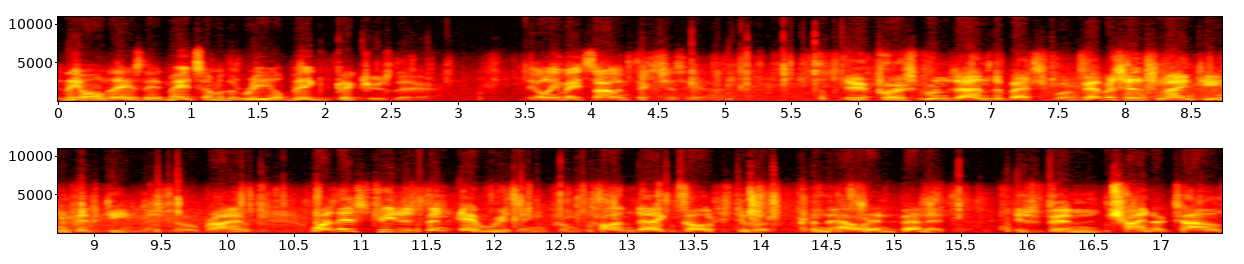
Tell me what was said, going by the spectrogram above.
In the old days, they had made some of the real big pictures there. They only made silent pictures here. The first ones and the best ones, ever since 1915, Mr. O'Brien. Why, this street has been everything from Klondike Gulch to a canal in Venice. It's been Chinatown,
